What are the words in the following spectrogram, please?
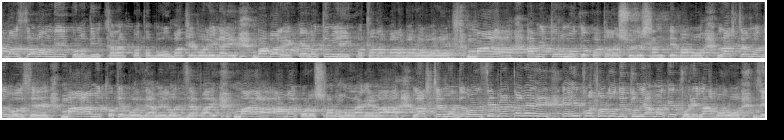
আমার জবান দিয়ে কোনোদিন খারাপ কথা বৌমাকে বলি নাই। বাবারে কেন তুমি এই কথাটা বারবার বলো? মা, আমি তোর মুখে কথাটা শুনলে শান্তি পাবো। লাস্টের মধ্যে বলছে, মা, আমি তোকে বললে আমি লজ্জা পাই। মা, আমার বড় শরম লাগে মা। লাস্টের মধ্যে বলছে, বেটা রে, এই কথা যদি তুমি আমাকে খুলি না বলো যে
